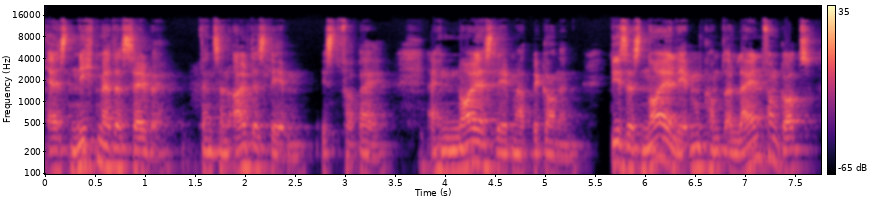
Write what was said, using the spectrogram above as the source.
Er ist nicht mehr derselbe, denn sein altes Leben ist vorbei. Ein neues Leben hat begonnen. Dieses neue Leben kommt allein von Gott,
